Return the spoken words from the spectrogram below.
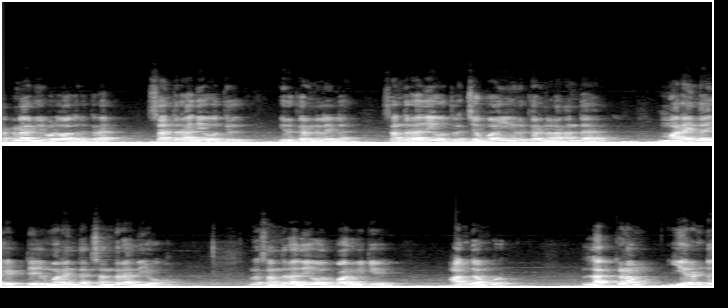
லக்னாதிபதி வலுவாக இருக்கிற சந்திர அதியோகத்தில் இருக்கிற நிலையில் சந்திர அதியோகத்தில் செவ்வாயும் இருக்கிறனால அந்த மறைந்த எட்டில் மறைந்த சந்திர அதியோகம். அந்த சந்திர அதியோக பார்வைக்கு அந்த ஒரு லக்னம் இரண்டு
